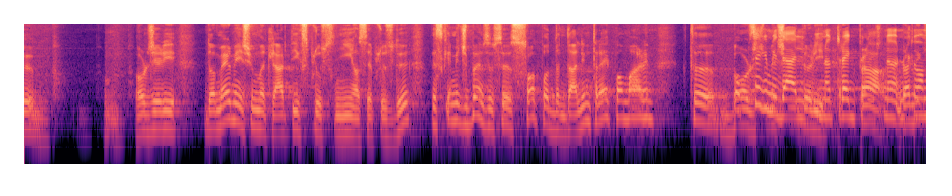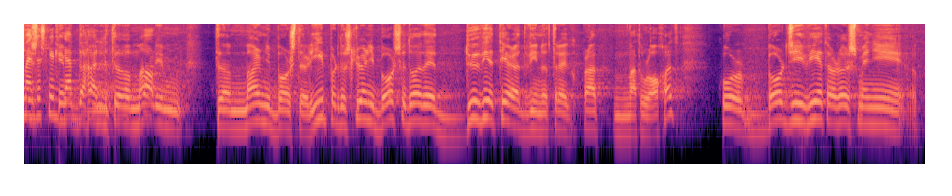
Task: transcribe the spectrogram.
borxh i ri do merret me një çmim më të lartë, x plus 1 ose plus 2, dhe s'kemi ç'bëjmë, sepse sot po të dalim në treg, po marrim këtë borxh me çmim të rritur. Po përse kemi dalë në treg, pra, pra në këto me të shmi të gabim? Kemi dalë të marrim, të marrim një borxh të ri, për të shlyer një borxh që do edhe dy vjet të tjera të vijë në treg, pra të maturohet, Kur borxhi i vjetër është me një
